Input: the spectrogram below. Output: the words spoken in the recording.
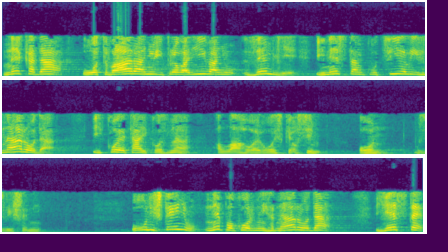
nekada u otvaranju i provaljivanju zemlje i nestanku cijelih naroda, i ko je taj ko zna Allahove vojske osim on uzvišeni. U uništenju nepokornih naroda jeste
